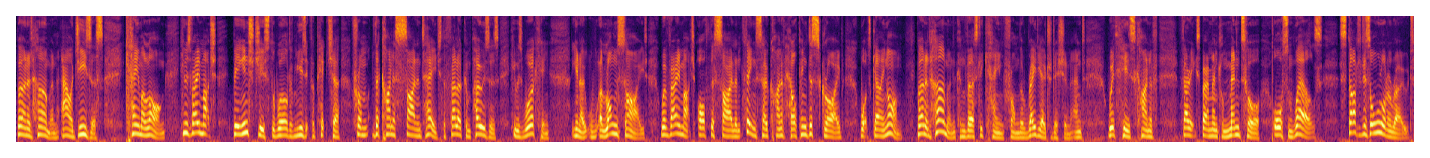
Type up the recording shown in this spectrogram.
Bernard Herrmann, our Jesus, came along, he was very much being introduced the world of music for picture from the kind of silent age. The fellow composers he was working, you know, alongside were very much of the silent thing, so kind of helping describe what's going on. Bernard Herrmann, conversely, came from the radio tradition, and with his kind of very experimental mentor, Orson Welles, started us all on a road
